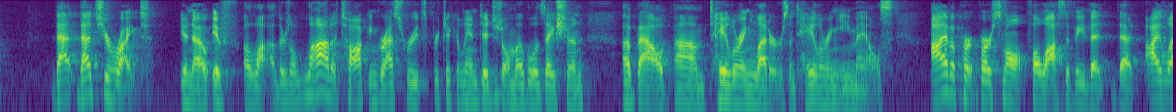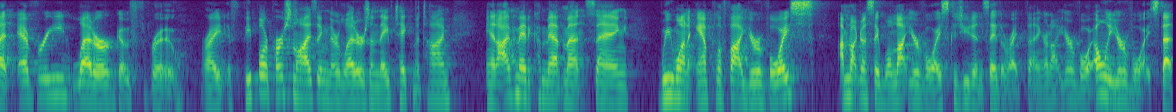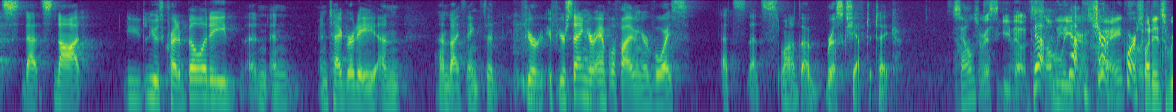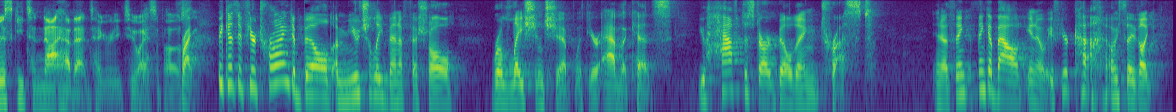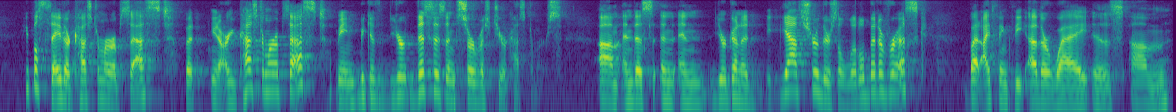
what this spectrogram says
that that's your right. You know, if a lot there's a lot of talk in grassroots, particularly in digital mobilization about um, tailoring letters and tailoring emails. I have a per- personal philosophy that, that I let every letter go through, right? If people are personalizing their letters and they've taken the time, and I've made a commitment saying, we want to amplify your voice, I'm not going to say, well, not your voice because you didn't say the right thing, or not your voice, only your voice. That's that's not. You lose credibility and, and integrity, and and I think that if you're if you're saying you're amplifying your voice, that's that's one of the risks you have to take. Sounds risky though to Yeah, some yeah, leaders, sure, of course. But it's risky to not have that integrity too, I suppose. Right. Because if you're trying to build a mutually beneficial relationship with your advocates, you have to start building trust. You know, think think about, you know, if you're I always say like people say they're customer obsessed, but you know, are you customer obsessed? I mean, because you're this is in service to your customers. Um, and this and, and you're gonna yeah, sure there's a little bit of risk, but I think the other way is um,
